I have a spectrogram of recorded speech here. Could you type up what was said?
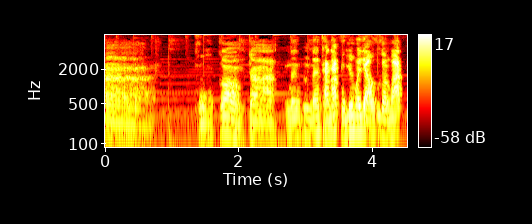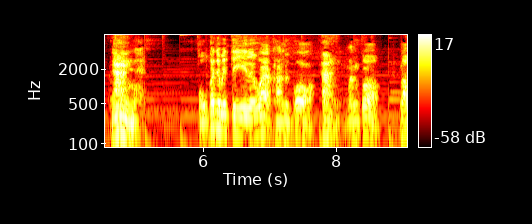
อ่า ผมก็จะในในฐานะผมเป็นพยาวสุนวัดอืม ผมก็จะไปตีเลยว่าทางหรือก็อ่ามันก็เรา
